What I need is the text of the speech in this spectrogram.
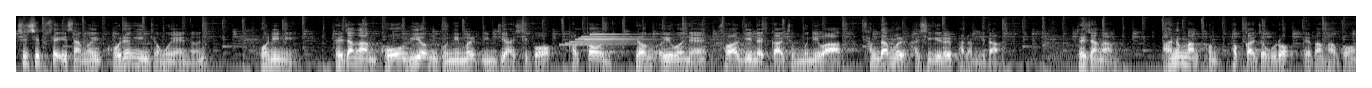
70세 이상의 고령인 경우에는 본인이 대장암 고위험군임을 인지하시고 가까운 병의원의 소화기 내과 전문의와 상담을 하시기를 바랍니다. 대장암 아는 만큼 효과적으로 예방하고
